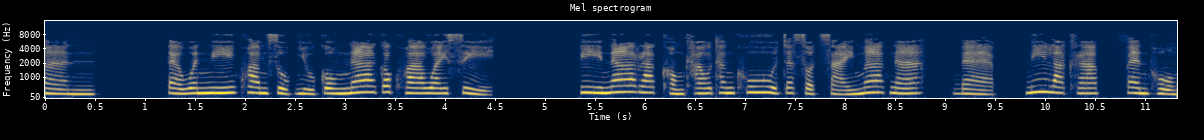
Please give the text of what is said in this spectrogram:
มัน แต่วันนี้ความสุขอยู่กงหน้าก็คว้าไว้สิปีน้ารักของเขาทั้งคู่จะสดใสมากนะ แบบ นี่ล่ะครับ แฟนผม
